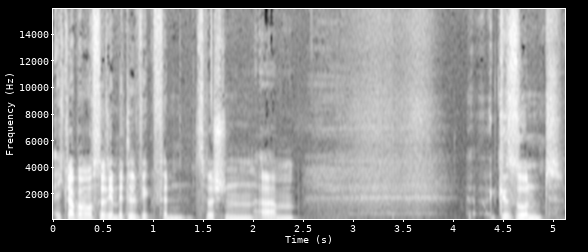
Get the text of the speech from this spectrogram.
Ich glaube, man muss so den Mittelweg finden zwischen ähm, gesund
